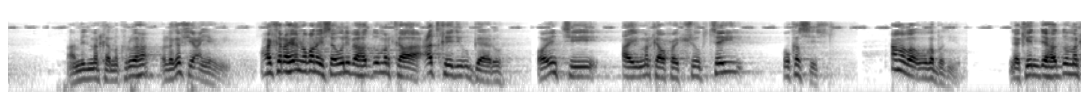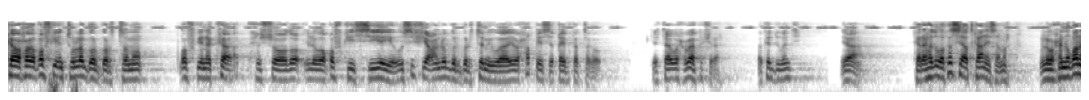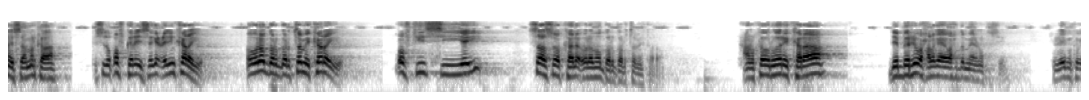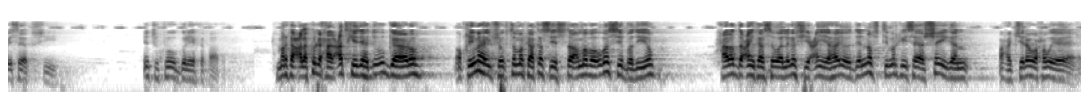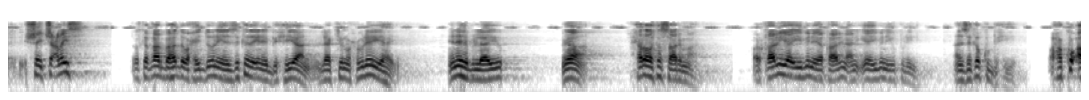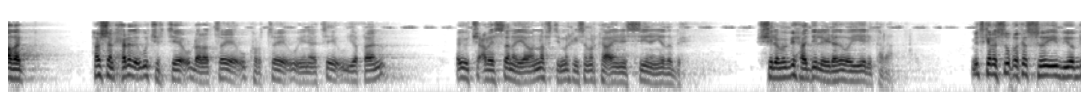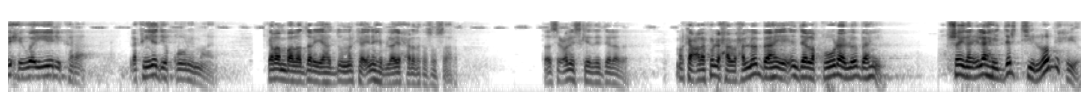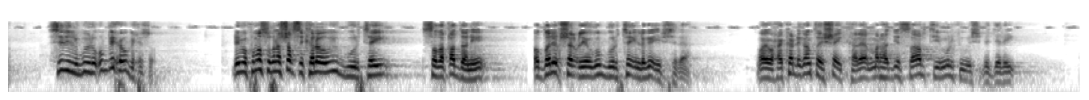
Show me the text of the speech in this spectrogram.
Waa mid markaa makruuha oo laga fiican yahay wey waxay karaahiyo noqonaysaa weliba hadduu markaa cadkeedii u gaadho oo intii ay markaa waxay joogtay uu ka siisto amaba uu uga badiyo. Laakiin dee hadduu markaa waxaweye qofkii intuu la gorgortamo qofkiina ka xishoodo ila waa qofkii siiyey uu si fiican loo gorgortami waayo xaqiisii qayb ka tago. Dee taa wax waa ku jira waa ka duwanti. Ya karaahadu waa ka sii adkaanaysaa marka. Ila waxay noqonaysaa markaa siduu qof kale isaga celin karayo oo ula gorgortami karayo qofkii siiyey saasoo kale ulama gorgortami karo. Waxaanu ka warwari karaa dee berri waxa laga yaaba wax dambe inaanu ku siin. Ila iminkaba isagaa ku siiyey. Intuu kuu ogolaya ka qaada marka calaa kulli xaal cadkeedii hadduu u gaadho oo qiimahay joogto markaa ka siisto amaba uga sii badiyo xaaladda caynkaasa waa laga fiican yahay oo dee nafti markaysaga shaygan waxaa jira waxaweye shay jeclaysi dadka qaar ba hadda waxay doonayaan zakada inay bixiyaan laakiin wuxuu leeyahay ina heblaayo ya xerada ka saari maayo war qaalin yaa iibinaya qaalin yaa iibinayo ku leeyahy aan zake ku bixiyo. Waxaa ku adag hashan xerada ugu jirtay ee u dhalatay ee u kortay ee u inaatay ee u yaqaano ayuu jeclaysanayaa oo naftii markaysa markaa aynay siinayn bixi. Shilama bixi haddii la yidhahdo waa yeeli karaa. Mid kale suuqa ka soo iibiyo bixi waa yeeli karaa. Laakiin yadii quuri maayo. Galan baa la daraya hadduu markaa ina heblaayo xerada ka soo saaro. Taasi colayskeeda delada marka calaa kulli xaal waxaa loo baahan yahay in dee la quuraa loo baahan yahay. Shaygan ilaahay dartii loo bixiyo. Sidii lagu yidhi u bixi u bixiso dhibi kuma sugna shakhsi kale oo ii guurtay sadaqadani oo dariiq sharciga ugu guurtay in laga iibsadaa. Waayo waxay ka dhigan tahay shay kale mar haddii sababtii mulkigu isbeddelay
